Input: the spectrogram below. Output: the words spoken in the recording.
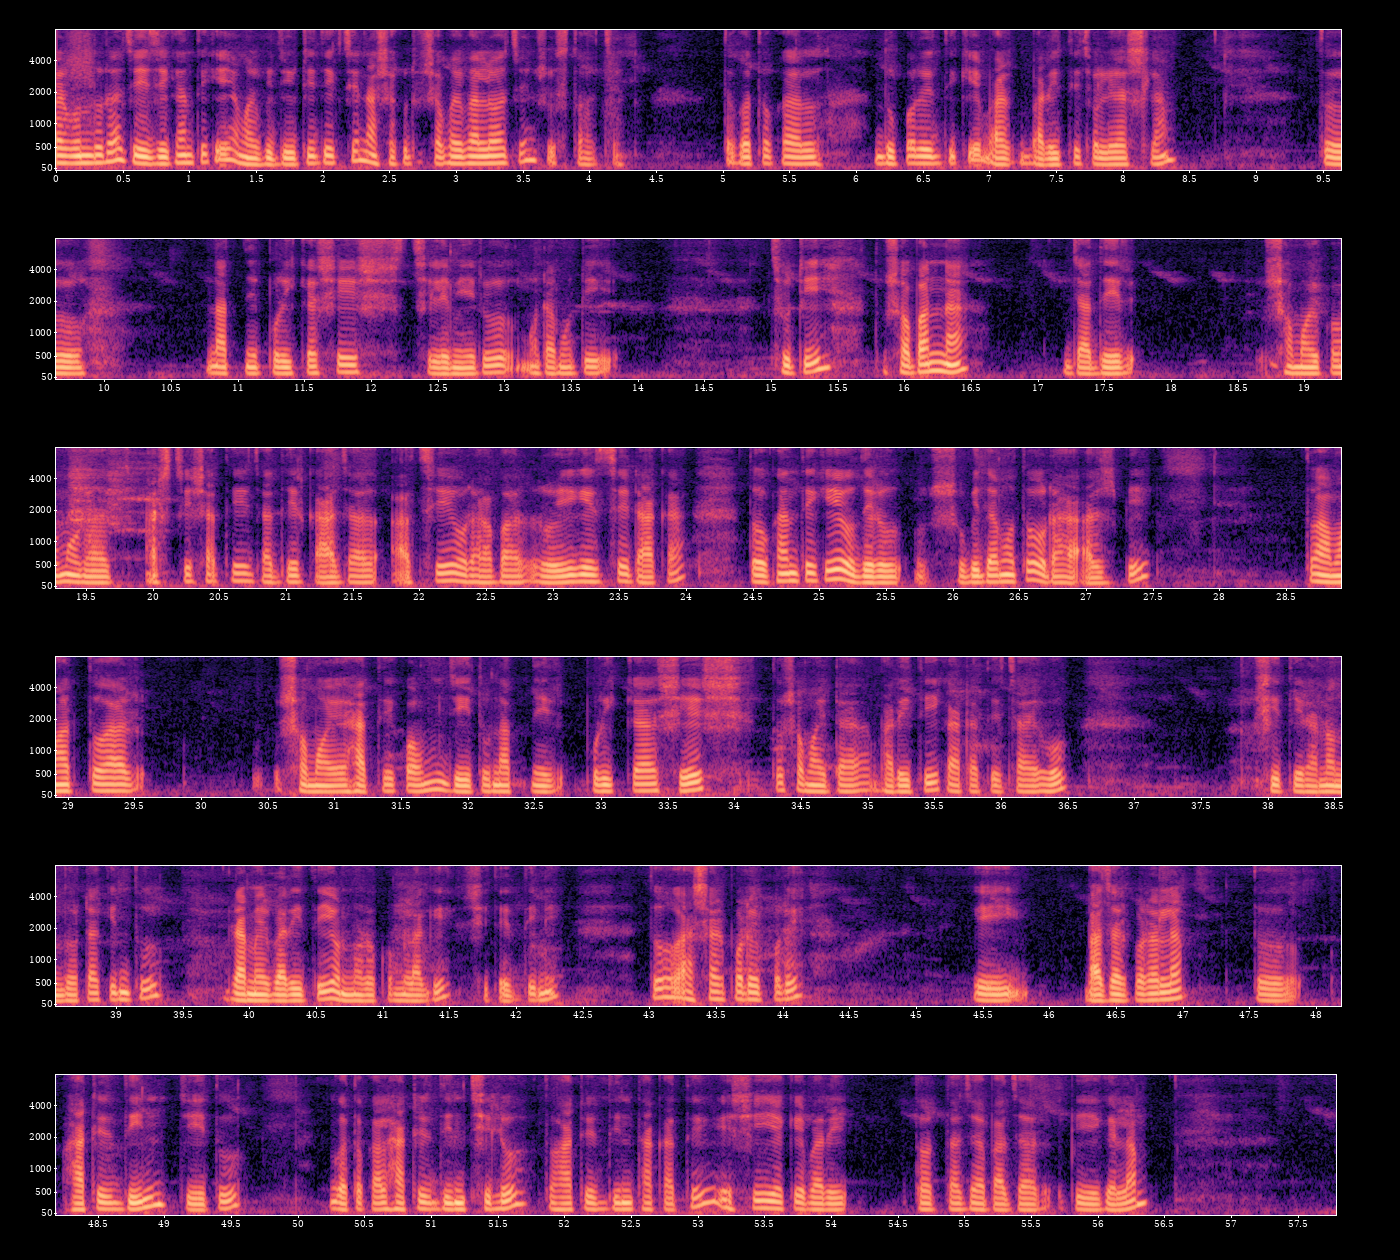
নমস্কার বন্ধুরা, যে যেখান থেকে আমার ভিডিওটি দেখছেন, আশা করি সবাই ভালো আছেন, সুস্থ আছেন। তো গতকাল দুপুরের দিকে বাড়িতে চলে আসলাম। তো নাতনির পরীক্ষা শেষ, ছেলে মেয়েরও মোটামুটি ছুটি। তো সবার না, যাদের সময় কম ওরা আসছে সাথে, যাদের কাজ আছে, ওরা আবার রয়ে গেছে ঢাকা। তো ওখান থেকে ওদের সুবিধা মতো ওরা আসবে। তো আমার তো আর সময় হাতে কম, যেহেতু নাতনির পরীক্ষা শেষ, তো সময়টা বাড়িতেই কাটাতে চায় ও। শীতের আনন্দটা কিন্তু গ্রামের বাড়িতেই অন্যরকম লাগে শীতের দিনে। তো আসার পরে পরে এই বাজার করালাম। তো হাটের দিন যেহেতু, গতকাল হাটের দিন ছিল, তো হাটের দিন থাকাতে এসেই একেবারে তরতাজা বাজার পেয়ে গেলাম।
